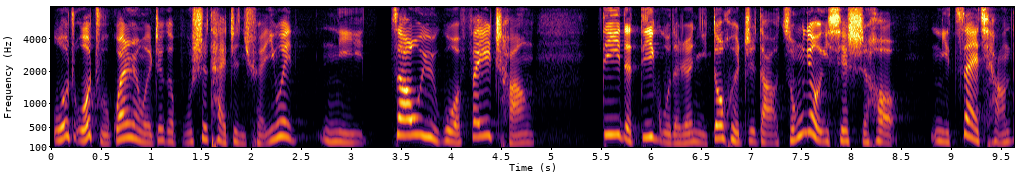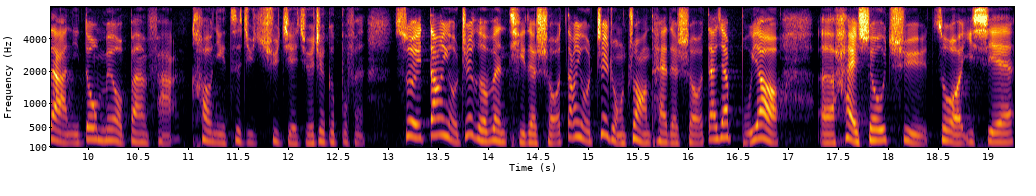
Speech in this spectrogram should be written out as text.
我我主观认为这个不是太正确，因为你遭遇过非常低的低谷的人，你都会知道，总有一些时候，你再强大，你都没有办法靠你自己去解决这个部分。所以，当有这个问题的时候，当有这种状态的时候，大家不要呃害羞去做一些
